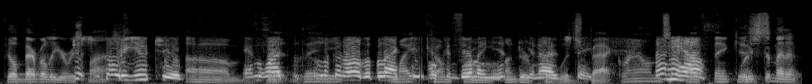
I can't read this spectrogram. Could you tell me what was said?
Phil Beverly, your just response. go to YouTube um, and watch, look at all the black people condemning from the United underprivileged States. backgrounds. Anyhow, I think is Just a minute.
